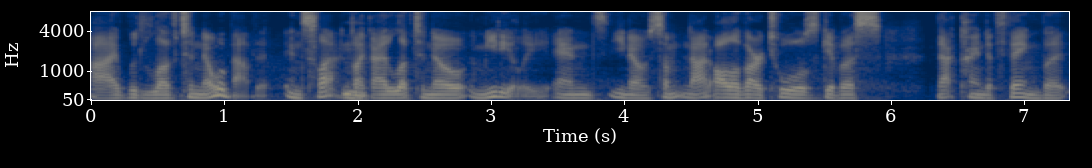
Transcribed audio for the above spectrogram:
I would love to know about it in Slack. Mm. Like I love to know immediately. And you know, some not all of our tools give us that kind of thing, but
